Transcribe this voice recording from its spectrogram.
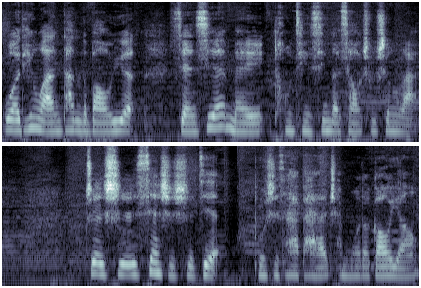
我听完他的抱怨，险些没同情心的笑出声来。这是现实世界，不是彩排沉默的羔羊，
